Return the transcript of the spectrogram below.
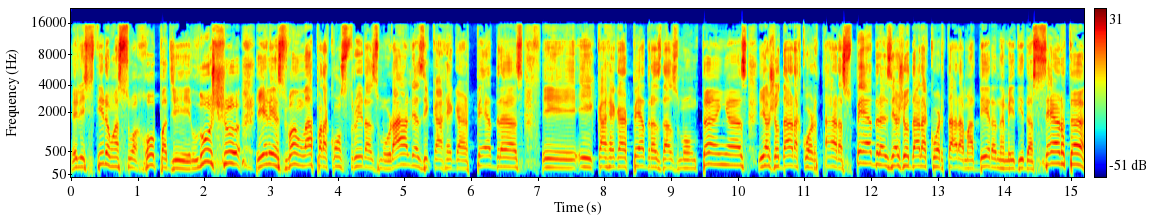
Eles tiram a sua roupa de luxo e eles vão lá para construir as muralhas e carregar pedras, e, e carregar pedras das montanhas, e ajudar a cortar as pedras, e ajudar ajudar a cortar a madeira na medida certa,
